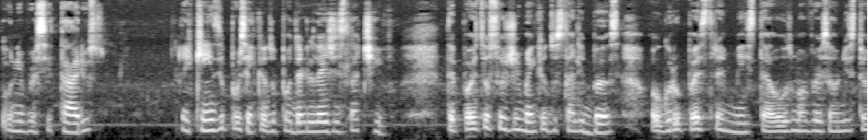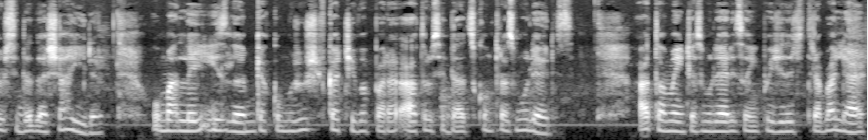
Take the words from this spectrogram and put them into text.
universitários e 15% do poder legislativo. Depois do surgimento dos talibãs, o grupo extremista usa uma versão distorcida da Sharia, uma lei islâmica como justificativa para atrocidades contra as mulheres. Atualmente, as mulheres são impedidas de trabalhar,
